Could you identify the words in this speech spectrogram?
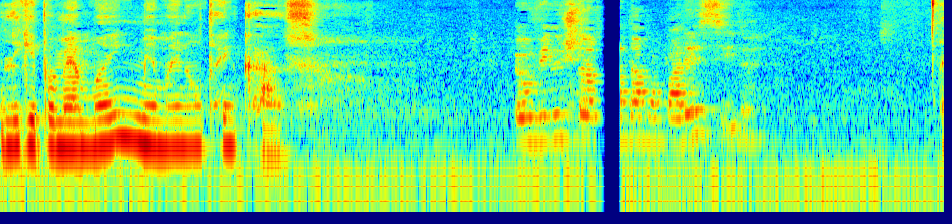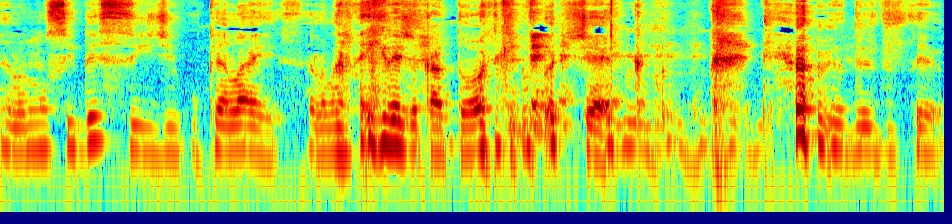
Liguei pra minha mãe, minha mãe não tá em casa. Eu vi no história que ela tava parecida. Ela não se decide o que ela é. Ela vai na igreja católica, evangélica. Meu Deus do céu.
